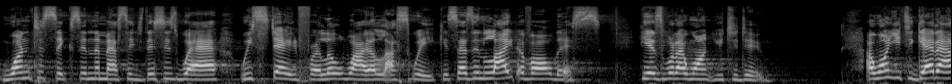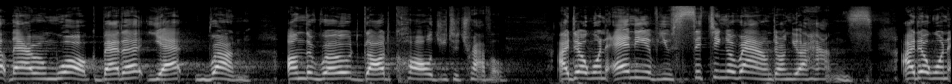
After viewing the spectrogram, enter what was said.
1 to 6 in the message, this is where we stayed for a little while last week. It says, In light of all this, here's what I want you to do. I want you to get out there and walk, better yet, run on the road God called you to travel. I don't want any of you sitting around on your hands. I don't want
